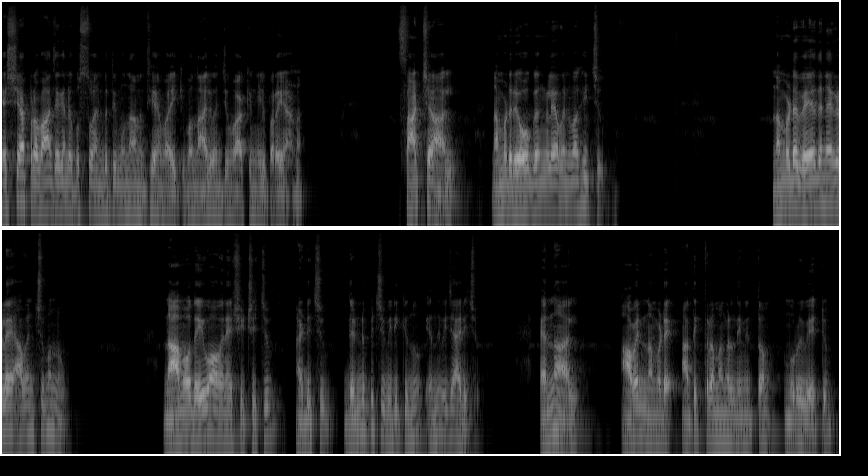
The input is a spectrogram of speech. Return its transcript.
യശ്യ പ്രവാചകന്റെ പുസ്തകം അൻപത്തി മൂന്നാം അധ്യായം വായിക്കുമ്പോൾ നാലും അഞ്ചും വാക്യങ്ങളിൽ പറയാണ് സാക്ഷാൽ നമ്മുടെ രോഗങ്ങളെ അവൻ വഹിച്ചു. നമ്മുടെ വേദനകളെ അവൻ ചുമന്നു. നാമോ ദൈവം അവനെ ശിക്ഷിച്ചും അടിച്ചും ദണ്ഡിപ്പിച്ചും ഇരിക്കുന്നു എന്ന് വിചാരിച്ചു. എന്നാൽ അവൻ നമ്മുടെ അതിക്രമങ്ങൾ നിമിത്തം മുറിവേറ്റും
